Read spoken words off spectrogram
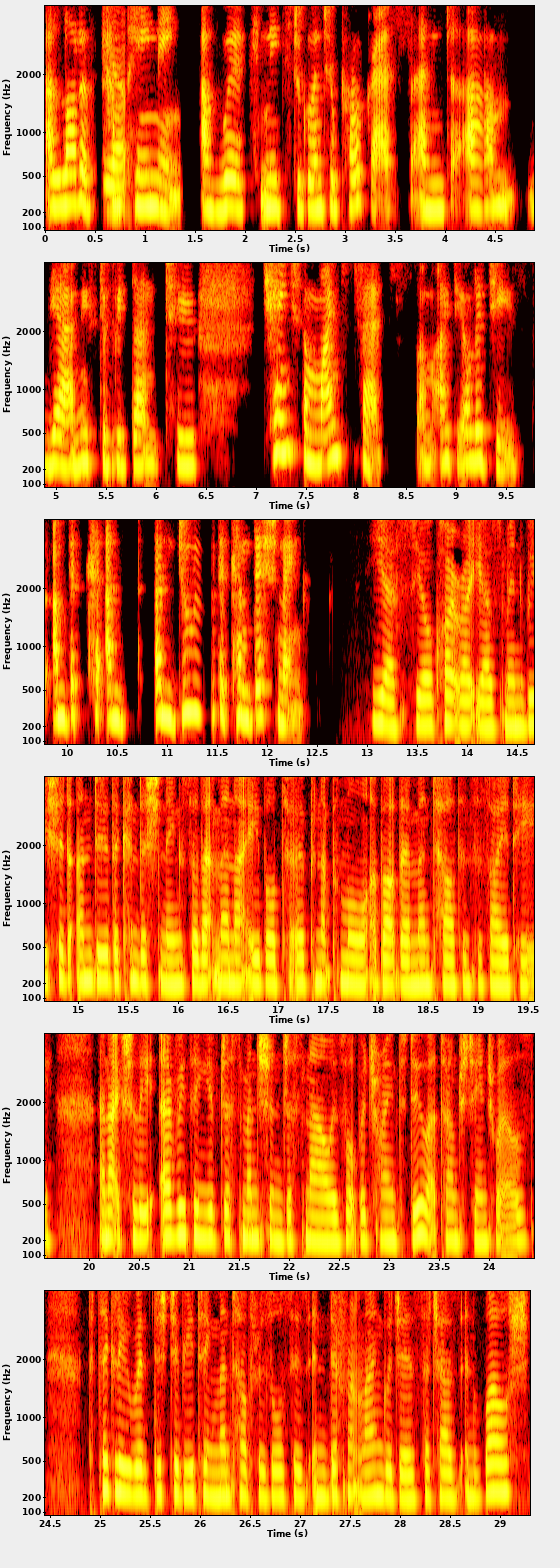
a lot of yeah. campaigning and work needs to go into progress and, um, yeah, needs to be done to, change the mindsets and ideologies and the and undo the conditioning Yes, you're quite right, Yasmin. We should undo the conditioning so that men are able to open up more about their mental health in society. And actually, everything you've just mentioned just now is what we're trying to do at Time to Change Wales, particularly with distributing mental health resources in different languages such as in Welsh,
